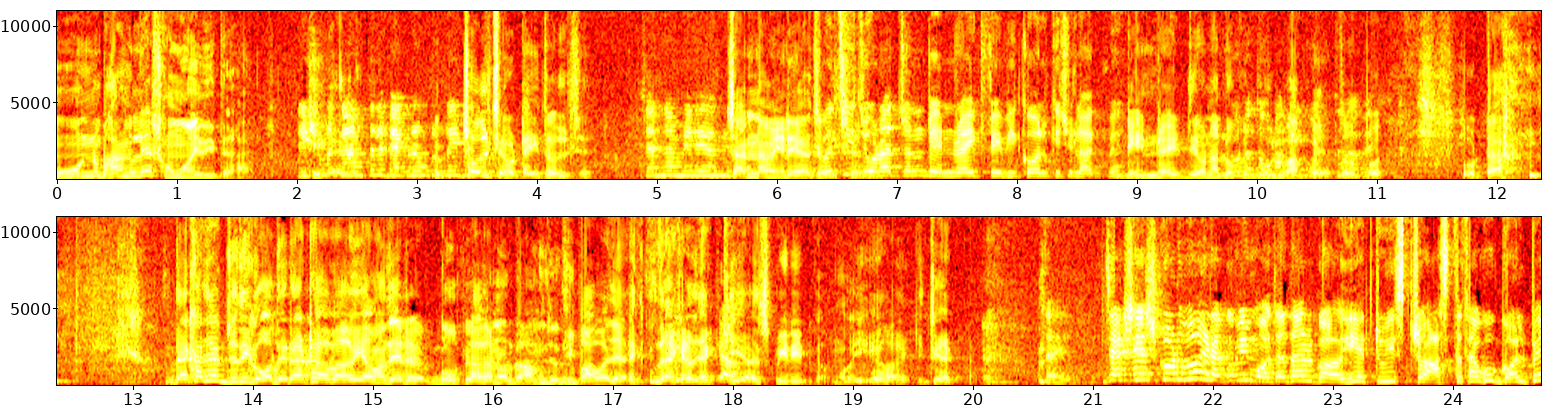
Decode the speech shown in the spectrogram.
মন ভাঙলে সময় দিতে হয়। ঠিক আছে? চলছে ওটাই চলছে। চান্না মেরে আমি চান্না মেরে বলছি চলছে জোড়ার জন্য ডেনরাইট ফেভিকল কিছু লাগবে? ডেনড্রাইট দিও না লোকে ভুল ভাববে। তো ওটা দেখা যাক যদি গদের আঠা বা ওই আমাদের গোপ লাগানোর গাম যদি পাওয়া যায় দেখা যাক কি হয় স্পিরিট গাম ওই হয় কিছু একটা। যাক শেষ করব এরকমই মজাদার ইয়ে টুইস্ট আসতে থাকুক গল্পে।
